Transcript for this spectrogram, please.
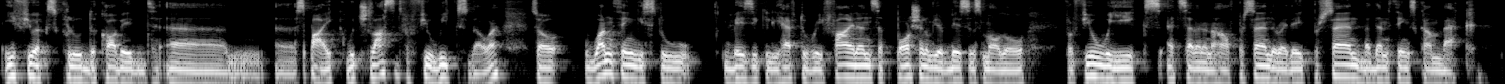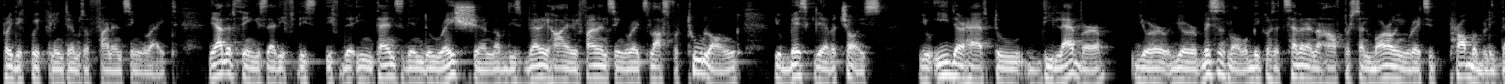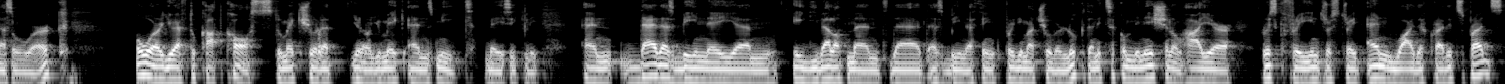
If you exclude the COVID um, uh, spike, which lasted for a few weeks though. Eh? So one thing is to basically have to refinance a portion of your business model for a few weeks at 7.5% or at 8%, but then things come back pretty quickly in terms of financing rate. The other thing is that if this if the intensity and duration of these very high refinancing rates last for too long, you basically have a choice. You either have to delever your your business model because at 7.5% borrowing rates it probably doesn't work or you have to cut costs to make sure that you know you make ends meet basically and that has been a um, a development that has been, I think, pretty much overlooked. And it's a combination of higher risk-free interest rate and wider credit spreads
